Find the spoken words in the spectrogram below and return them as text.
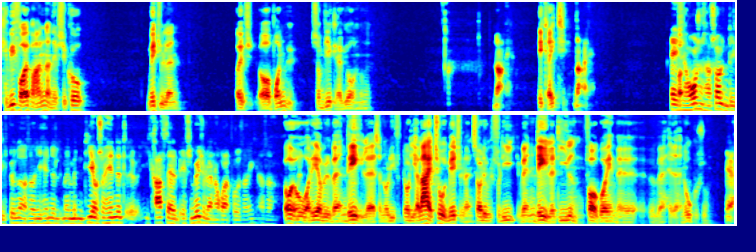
kan vi få øje på andre end FCK, Midtjylland og, F- og Brøndby, som virkelig har gjort noget. Nej, Ikke rigtigt. nej. AC Horsens har solgt en del spillere, og så har de hentet, men, men de har jo så hentet øh, i kraft af, at FC Midtjylland har rørt på sig, ikke? Altså, Jo, jo, og det har vel været en del. Altså, når de, når de har lejet to i Midtjylland, så er det vel fordi, været en del af dealen for at gå af med, hvad hedder han, Okusun. ja.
